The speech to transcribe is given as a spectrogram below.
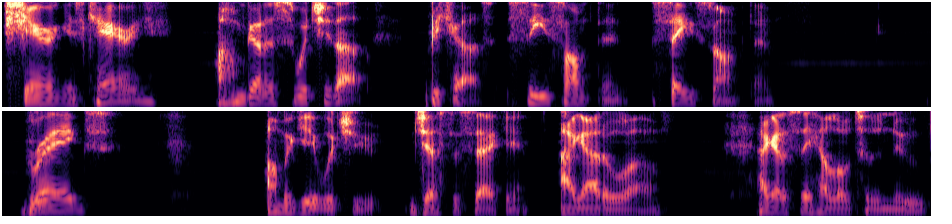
sharing is caring. I'm going to switch it up because see something, say something. Regs, I'm going to get with you just a second. I got to uh I got to say hello to the noob.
